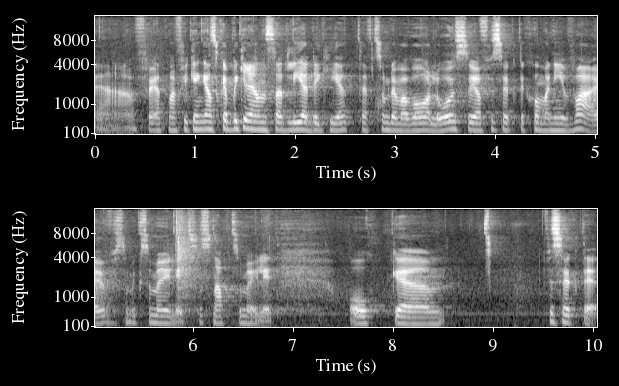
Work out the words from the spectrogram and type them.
Eh, för att man fick en ganska begränsad ledighet eftersom det var valår så jag försökte komma ner i varv så mycket som möjligt, så snabbt som möjligt. Och eh, försökte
